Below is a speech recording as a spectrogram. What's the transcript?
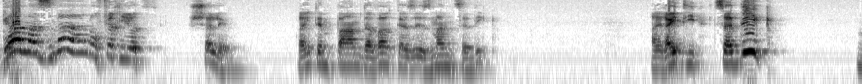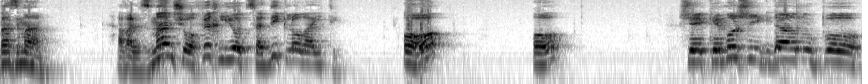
גם הזמן הופך להיות שלם. ראיתם פעם דבר כזה זמן צדיק? ראיתי צדיק בזמן, אבל זמן שהופך להיות צדיק לא ראיתי. או, או, שכמו שהגדרנו פה,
